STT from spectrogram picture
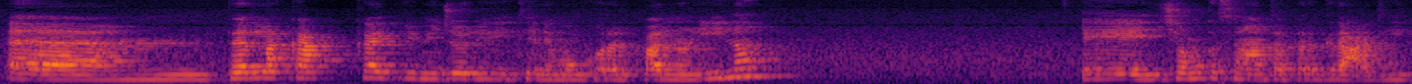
Ehm, per la cacca i primi giorni gli tenevo ancora il pannolino e diciamo che sono andata per gradi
